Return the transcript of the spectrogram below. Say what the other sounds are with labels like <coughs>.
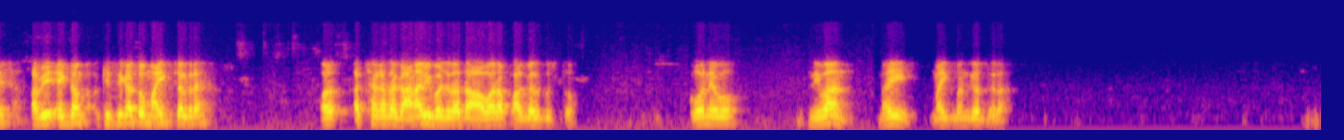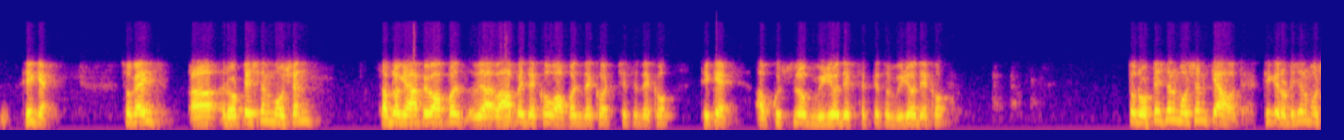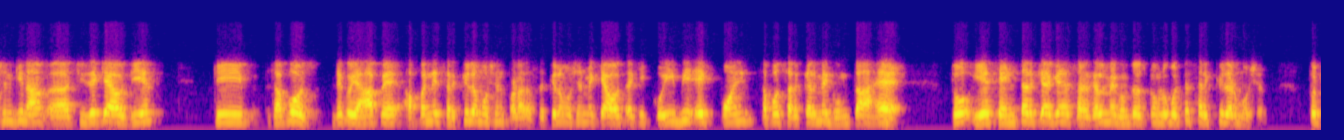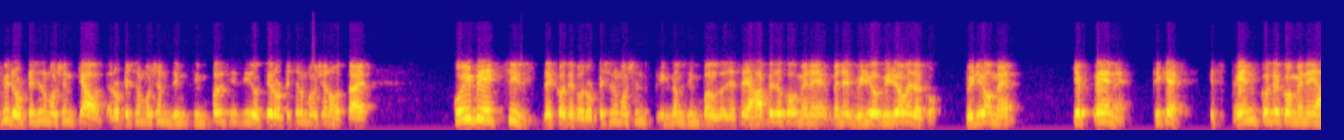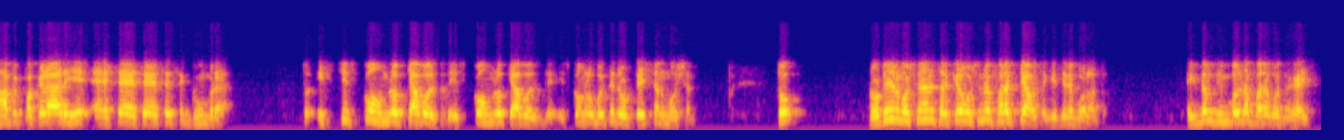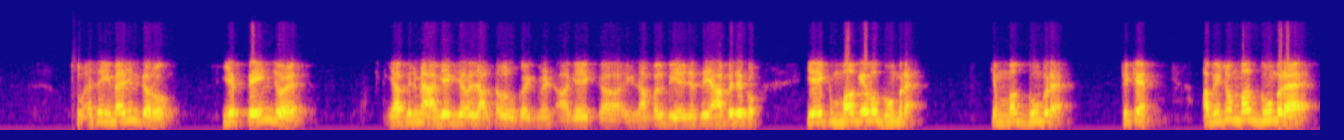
अभी एकदम किसी का तो माइक चल रहा है। और अच्छा खासा गाना भी बज रहा था, आवारा पागल कुछ तो। कौन है वो? निवान, भाई माइक बंद कर तेरा। ठीक है। सो गाइज़ रोटेशनल मोशन सब लोग यहाँ पे वापस, वहाँ पे देखो, वापस देखो, अच्छे से देखो। ठीक है? अब कुछ लोग वीडियो देख सकते तो वीडियो देखो। तो रोटेशनल मोशन क्या होता है? ठीक है रोटेशनल मोशन की नाम चीज़ें क्या होती है? कि सपोज़ देखो यहाँ पे अपन ने सर्कुलर मोशन पढ़ा था। सर्कुलर मोशन में क्या होता है कि कोई भी एक पॉइंट सपोज़ सर्कल में घूमता है तो ये सेंटर के अगेंस्ट सर्कल में घूमता है, उसको हम लोग बोलते हैं सर्कुलर मोशन तो फिर रोटेशनल मोशन क्या होता है? रोटेशनल मोशन सिंपल सी चीज़ होती है। रोटेशनल मोशन होता है, कोई भी एक चीज़, देखो देखो रोटेशनल मोशन एकदम सिंपल होता है। जैसे यहाँ पे देखो, मैंने मैंने वीडियो वीडियो में देखो वीडियो में ये पेन है, ठीक है? इस पेन को देखो, मैंने यहाँ पे पकड़ा रही है ऐसे ऐसे ऐसे ऐसे घूम रहा है। तो इस चीज़ को हम लोग क्या बोलते हैं? इसको हम लोग क्या बोलते हैं? इसको हम लोग बोलते हैं रोटेशनल मोशन तो rotational motion and circular motion में फ़र्क क्या होता है? किसी ने बोला तो। एकदम सिंपल सा फ़र्क होता है तो ऐसे इमेजिन करो, ये पेन जो है, या फिर मैं आगे एक जगह जाता हूँ, रुको एक मिनट आगे एक एग्ज़ाम्पल भी है। जैसे यहाँ पे देखो, ये एक मग है, वो घूम रहा है। कि मग घूम रहा है, ठीक है? अब ये जो मग घूम रहा है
